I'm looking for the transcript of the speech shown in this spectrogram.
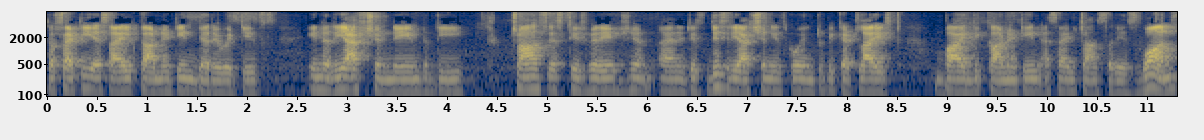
the fatty acyl carnitine derivatives in a reaction named the transesterification and it is this reaction is going to be catalyzed by the carnitine acyl transferase 1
